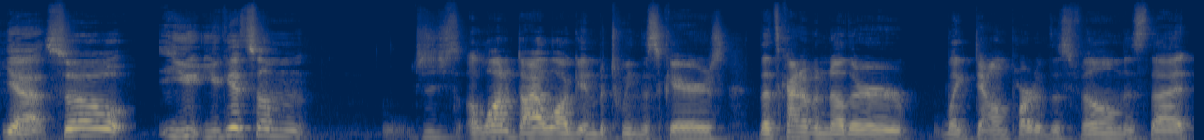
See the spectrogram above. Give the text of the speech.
Yeah. So you you get some just a lot of dialogue in between the scares. That's kind of another like down part of this film is that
